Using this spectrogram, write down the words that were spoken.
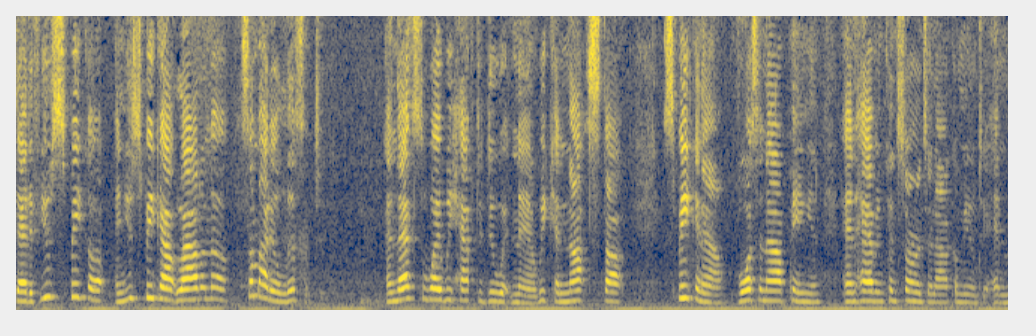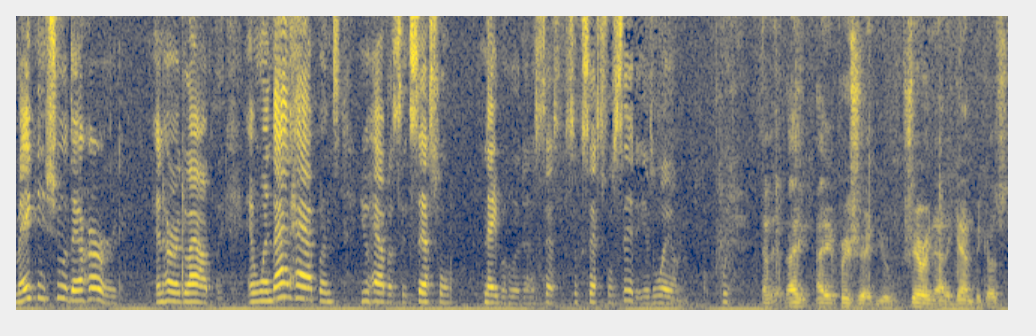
that if you speak up and you speak out loud enough, somebody will listen to you. And that's the way we have to do it now. We cannot stop speaking out, voicing our opinion, and having concerns in our community and making sure they're heard and heard loudly. And when that happens, you have a successful neighborhood and a successful city as well. And I, I appreciate you sharing that again, because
